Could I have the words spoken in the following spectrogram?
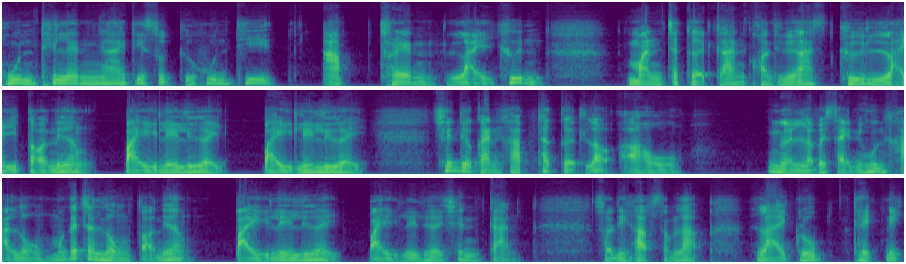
หุ้นที่เล่นง่ายที่สุดคือหุ้นที่ up trend ไหลขึ้น มันจะเกิดการ continuous คือไหลต่อเนื่องไปเรื่อยๆ ไปเรื่อยๆ เช่นเดียวกันครับ ถ้าเกิดเราเอาเงินเราไปใส่ในหุ้นขาลง มันก็จะลงต่อเนื่องไปเรื่อยๆ ไปเรื่อยๆ เช่นกัน สวัสดีครับสำหรับ Line Group เทคนิค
